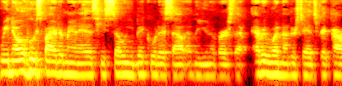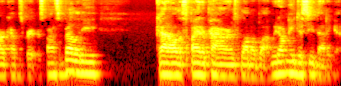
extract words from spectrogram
We know who Spider Man is. He's so ubiquitous out in the universe that everyone understands great power comes great responsibility. Got all the spider powers, blah, blah, blah. We don't need to see that again.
